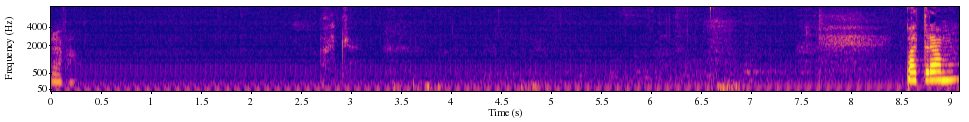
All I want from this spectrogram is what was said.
Brava. Patram,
